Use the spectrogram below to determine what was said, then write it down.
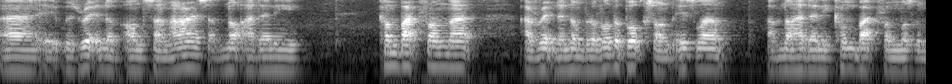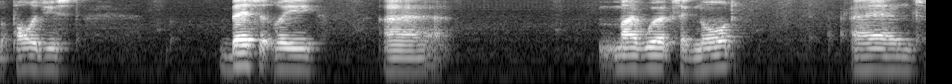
Uh, it was written on Sam Harris. I've not had any comeback from that. I've written a number of other books on Islam. I've not had any comeback from Muslim apologists. Basically, uh, my work's ignored, and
